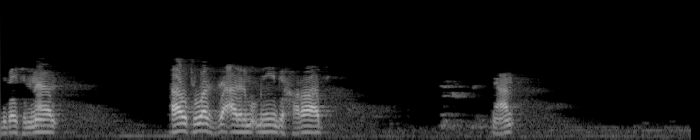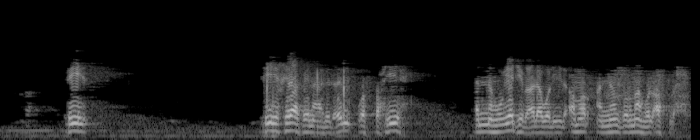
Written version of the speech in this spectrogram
لبيت المال؟ أو توزع على المؤمنين بخراج؟ نعم. فيه فيه خلاف بين أهل العلم والصحيح أنه يجب على ولي الأمر أن ينظر ما هو الأصلح.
